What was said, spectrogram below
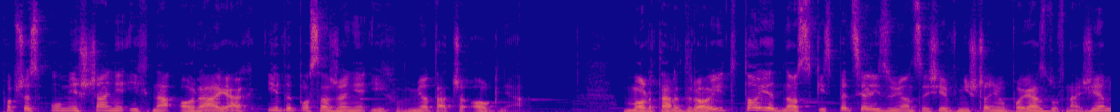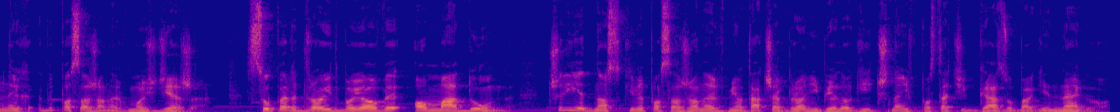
poprzez umieszczanie ich na orajach i wyposażenie ich w miotacze ognia. Mortar Droid to jednostki specjalizujące się w niszczeniu pojazdów naziemnych wyposażone w moździerze. Super droid bojowy Omadun, czyli jednostki wyposażone w miotacze broni biologicznej w postaci gazu bagiennego.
